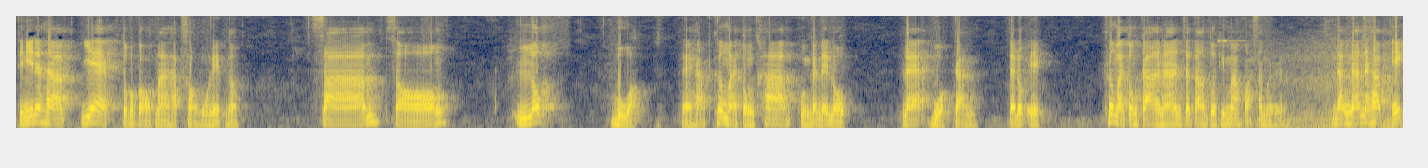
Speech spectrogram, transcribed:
ทีนี้นะครับ แยกตัวประกอบมาครับ2วงเล็บเนาะ3 2 ลบบวกนะครับ เครื่องหมายตรงข้ามคูณกันได้ลบ และบวกกันได้ลบ x เครื่องหมายตรงกลางนั้นจะตามตัวที่มากกว่าเสมอ ดังนั้นนะครับ x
